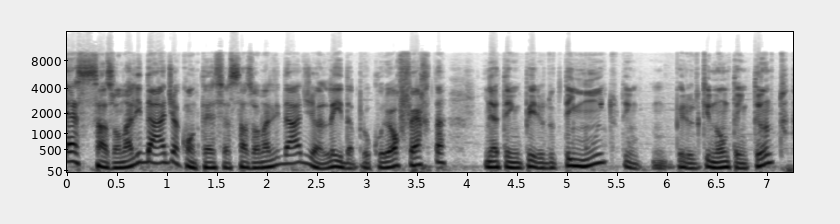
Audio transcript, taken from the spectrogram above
é sazonalidade, acontece a sazonalidade, a lei da procura e oferta, né? Tem um período que tem muito, tem um período que não tem tanto,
